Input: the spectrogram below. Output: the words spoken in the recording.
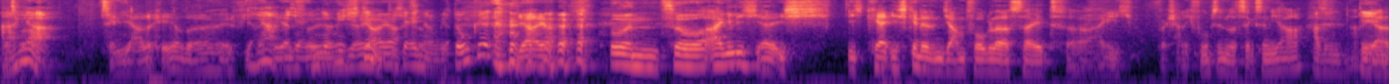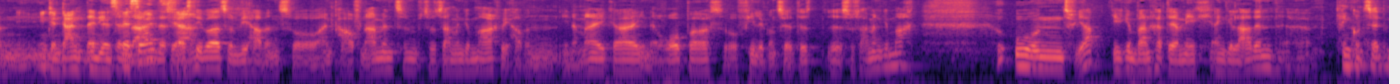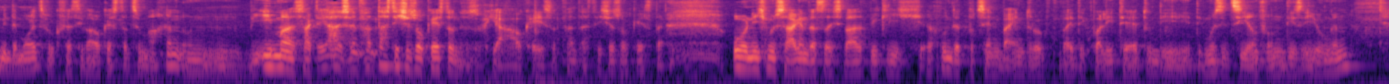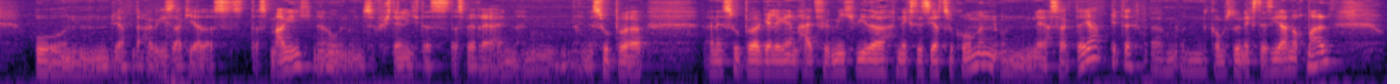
Das ah ja zehn Jahre her oder elf Jahre ja, her. Ich erinnere mich, ja, stimmt, ja, ja, ich erinnere so. mich dunkel. Ja, ja. Und so eigentlich, ich, ich, ich kenne den Jan Vogler seit äh, eigentlich wahrscheinlich 15 oder 16 Jahren. Also den ja, Intendanten den des, Festivals, des Festivals und wir haben so ein paar Aufnahmen zusammen gemacht. Wir haben in Amerika, in Europa so viele Konzerte äh, zusammen gemacht. Und ja, irgendwann hat er mich eingeladen, äh, ein Konzert mit dem Moritzburg Festival Orchester zu machen. Und wie immer sagte er, ja, es ist ein fantastisches Orchester. Und ich so, ja, okay, es ist ein fantastisches Orchester. Und ich muss sagen, dass ich war wirklich 100% beeindruckt bei der Qualität und die, die Musizieren von diesen Jungen. Und ja, da habe ich gesagt, ja, das, das mag ich. Ne? Und, und selbstverständlich, das, das wäre ein, ein, eine super eine super Gelegenheit für mich, wieder nächstes Jahr zu kommen. Und er sagte, ja, bitte, ähm, und kommst du nächstes Jahr nochmal.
